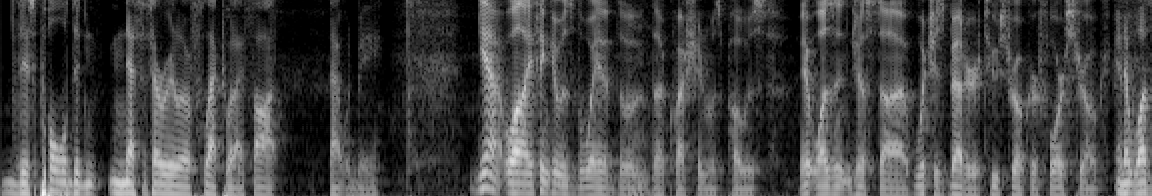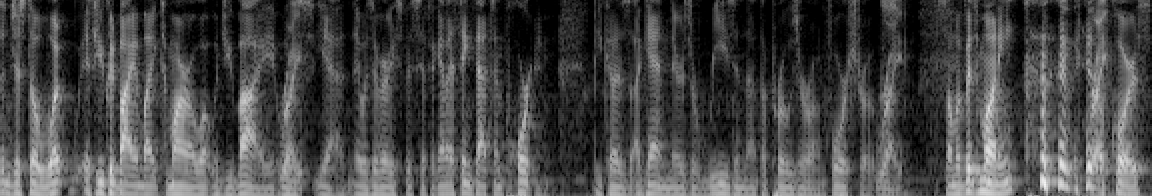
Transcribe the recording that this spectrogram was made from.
this poll didn't necessarily reflect what I thought that would be. Yeah, well, I think it was the way that the the question was posed. It wasn't just uh, which is better, two stroke or four stroke. And it wasn't just a what if you could buy a bike tomorrow, what would you buy? It was Right. yeah, it was a very specific. And I think that's important because again, there's a reason that the pros are on four strokes. Right. Some of it's money, Right. of course.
